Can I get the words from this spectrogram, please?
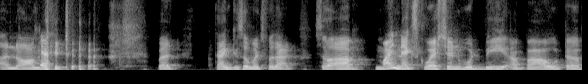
a long yeah. wait. but thank you so much for that. So uh, my next question would be about uh,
